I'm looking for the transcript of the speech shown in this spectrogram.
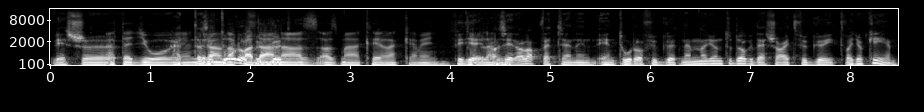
És, hát egy jó hát ilyen Padana az, az már tényleg kemény. Figyelj, azért alapvetően én, én túrófüggőt nem nagyon tudok, de sajtfüggő itt vagyok én.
